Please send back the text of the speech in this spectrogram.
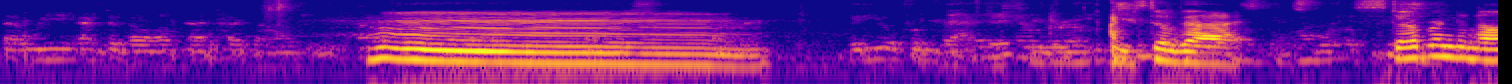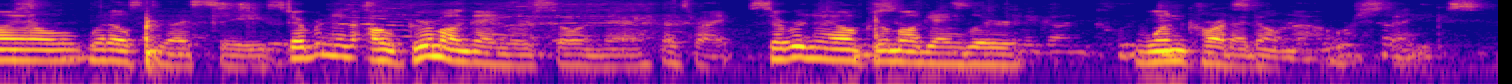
that we have developed that technology. Hmm. Video from that encounter You still got Stubborn Denial. What else did I see? Stubborn Denial. Oh, Gurmag is still in there. That's right. Stubborn Denial, Gurmag Angler. Pentagon could One card I don't know, I think. sightings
